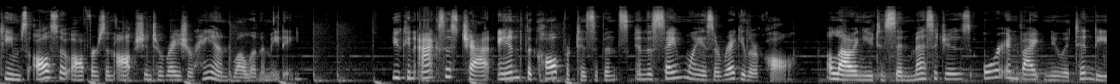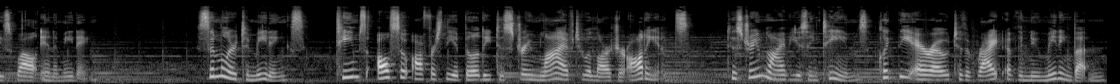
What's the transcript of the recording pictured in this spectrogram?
Teams also offers an option to raise your hand while in a meeting. You can access chat and the call participants in the same way as a regular call, allowing you to send messages or invite new attendees while in a meeting. Similar to meetings, Teams also offers the ability to stream live to a larger audience. To stream live using Teams, click the arrow to the right of the New Meeting button,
